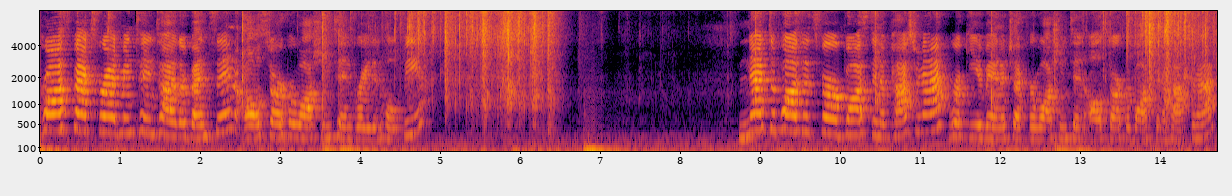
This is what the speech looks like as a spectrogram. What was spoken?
Prospects for Edmonton, Tyler Benson. All-Star for Washington, Braden Holtby. Net deposits for Boston of Pastrnak. Rookie of Vanecek for Washington. All-Star for Boston of Pastrnak.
